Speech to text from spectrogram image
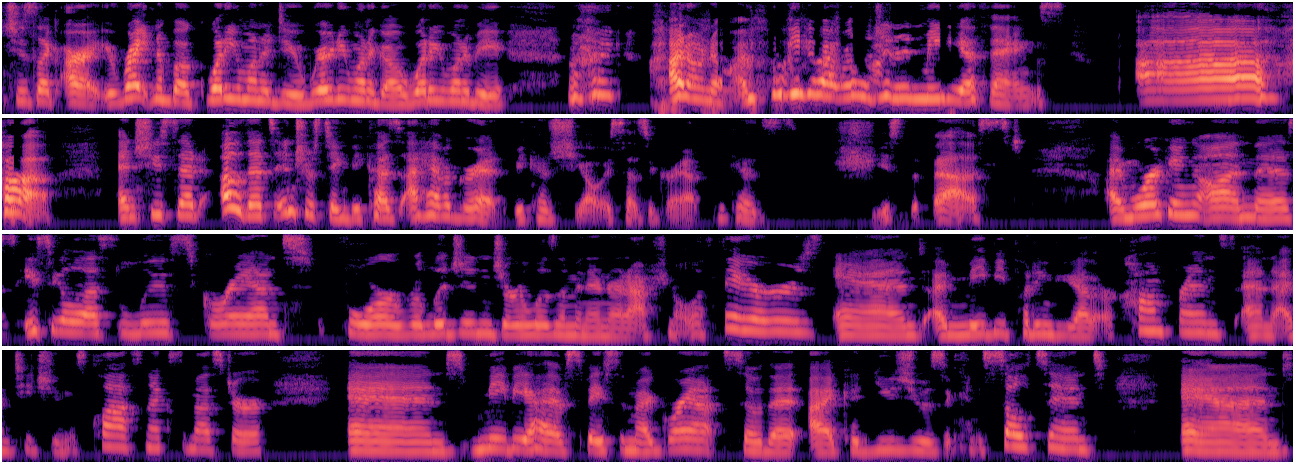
she's like, all right, you're writing a book. What do you want to do? Where do you want to go? What do you want to be? I'm like, I don't know. I'm thinking about religion and media things. Uh huh. And she said, Oh, that's interesting because I have a grant because she always has a grant because she's the best. I'm working on this ACLS Luce grant for religion, journalism, and international affairs. And I'm maybe putting together a conference and I'm teaching this class next semester. And maybe I have space in my grant so that I could use you as a consultant. And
